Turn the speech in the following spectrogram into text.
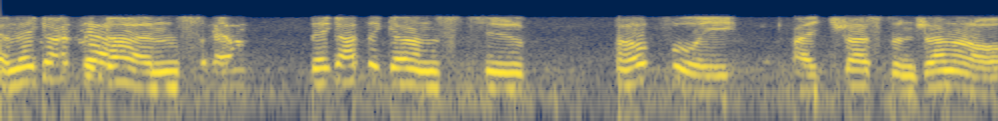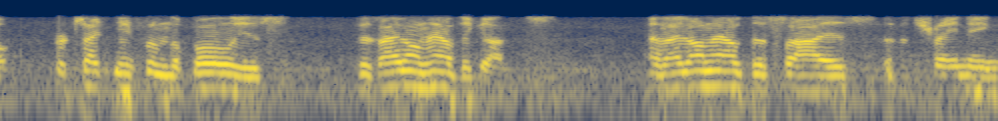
and they got the yeah. guns, and they got the guns to hopefully, I trust in general, protect me from the bullies because I don't have the guns, and I don't have the size, or the training,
